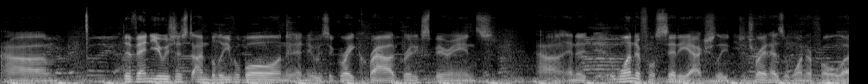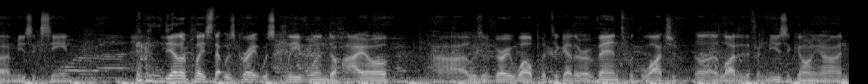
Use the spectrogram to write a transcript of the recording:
Um, the venue was just unbelievable, and, and, it was a great crowd, great experience, uh, and a, a, wonderful city. Actually, Detroit has a wonderful uh, music scene. the other place that was great was Cleveland, Ohio. Uh, it was a very well put together event with lots of, a lot of different music going on.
